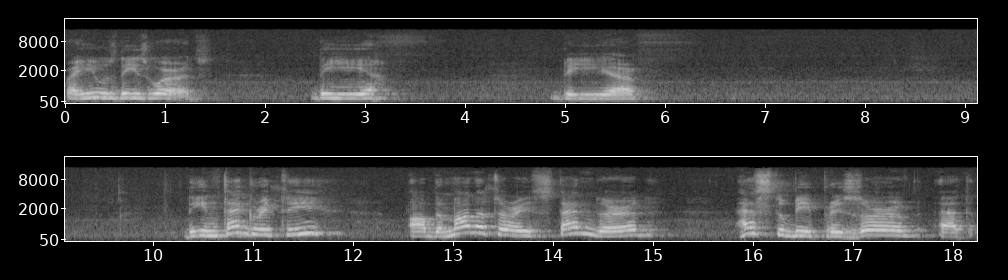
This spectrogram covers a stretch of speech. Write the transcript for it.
where he used these words. The, the uh, the integrity of the monetary standard has to be preserved at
